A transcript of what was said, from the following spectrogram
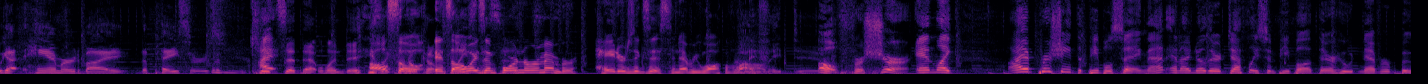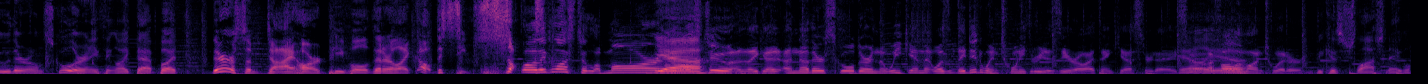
we got hammered by the Pacers. Kid I- said that one day. He's like, "I don't know Also, what kind of it's always important is." to remember haters exist in every walk of life. Oh, life. they do. Oh, for sure. And like, I appreciate the people saying that, and I know there are definitely some people out there who would never boo their own school or anything like that. But there are some diehard people that are like, "Oh, this team sucks." Well, they've lost to Lamar. Yeah. They lost to uh, like a, another school during the weekend that wasn't. They did win twenty three to zero, I think, yesterday. So Hell I follow yeah. him on Twitter. because Schlossnagle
